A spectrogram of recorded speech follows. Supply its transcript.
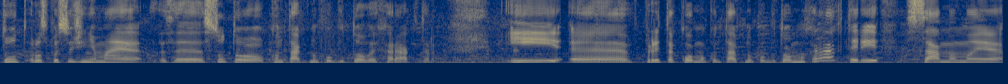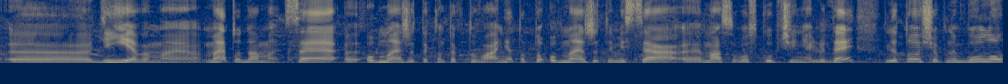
Тут розповсюдження має е, суто контактно-побутовий характер. І е, при такому контактно-побутовому характері самими е, дієвими методами це е, обмежити контактування, тобто обмежити місця е, масового скупчення людей для того, щоб не було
